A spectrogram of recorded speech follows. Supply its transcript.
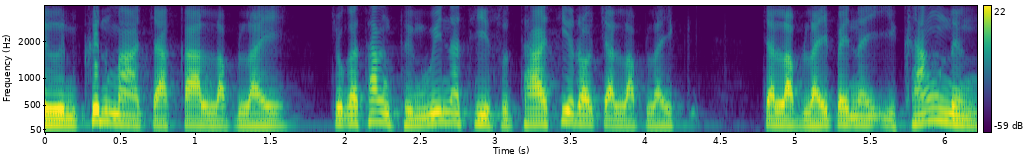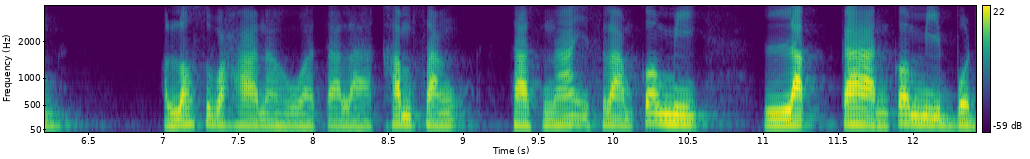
ตื่นขึ้นมาจากการหลับไหลจนกระทั่งถึงวินาทีสุดท้ายที่เราจะหลับไหลจะหลับไหลไปในอีกครั้งหนึ่งอัลลอฮฺสุบฮานาหัวตาลาคำสั่งศาสนาอิสลามก็มีหลักการก็มีบท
